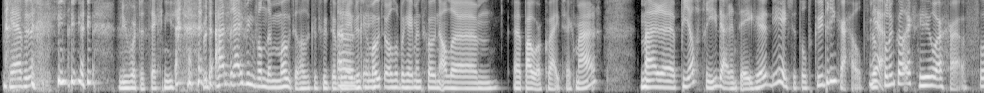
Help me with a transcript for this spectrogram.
Ja, nu wordt het technisch. De aandrijving van de motor, als ik het goed heb begrepen. Oh, Dus de motor was op een gegeven moment gewoon alle ehm, eh, power kwijt, zeg maar. Maar eh, Piastri daarentegen, die heeft het tot Q3 gehaald. Dat Ja. vond ik wel echt heel erg gaaf. Voor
